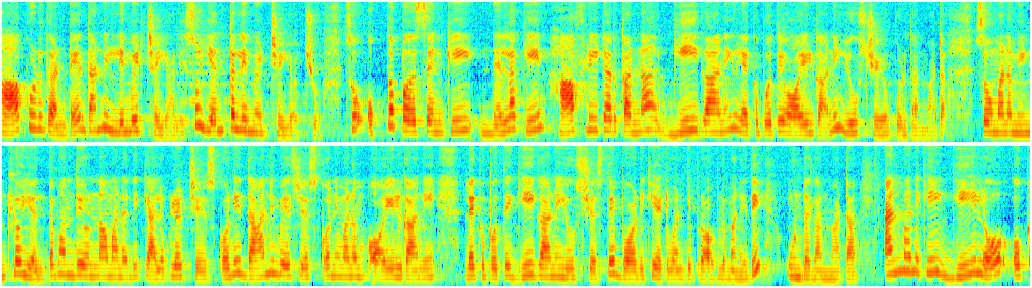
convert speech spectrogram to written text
కాకూడదంటే దాన్ని లిమిట్ చేయాలి. సో ఎంత లిమిట్ చేయొచ్చు. సో ఒక్క పర్సన్కి నెలకి హాఫ్ లీటర్ కన్నా గీ కానీ లేకపోతే ఆయిల్ కానీ యూస్ చేయకూడదు అనమాట సో మనం ఇంట్లో ఎంతమంది ఉన్నాం అనేది క్యాలిక్యులేట్ చేసుకొని దాన్ని బేస్ చేసుకొని మనం ఆయిల్ కానీ లేకపోతే గీ కానీ యూస్ చేస్తే బాడీకి ఎటువంటి ప్రాబ్లం అనేది ఉండదన్నమాట. అండ్ మనకి గీలో ఒక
